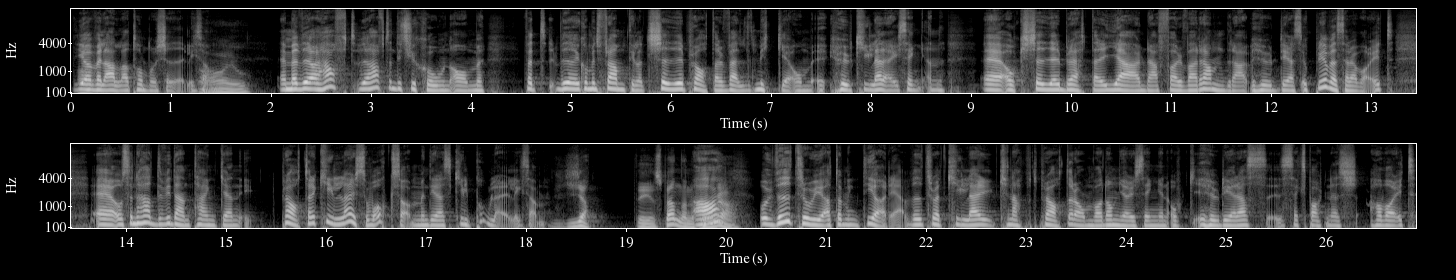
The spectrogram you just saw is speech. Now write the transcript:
Det gör Ja. väl alla tonårstjejer. Liksom. Ja. Eh, Men vi har, haft, vi har haft en diskussion om, för att vi har kommit fram till att tjejer pratar väldigt mycket om hur killar är i sängen. Eh, och tjejer berättar gärna för varandra hur deras upplevelser har varit. Eh, och sen hade vi den tanken, pratar killar så också med deras killpolare? Liksom? Jättespännande Ja. fråga. Och vi tror ju att de inte gör det. Vi tror att killar knappt pratar om vad de gör i sängen och hur deras sexpartners har varit.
